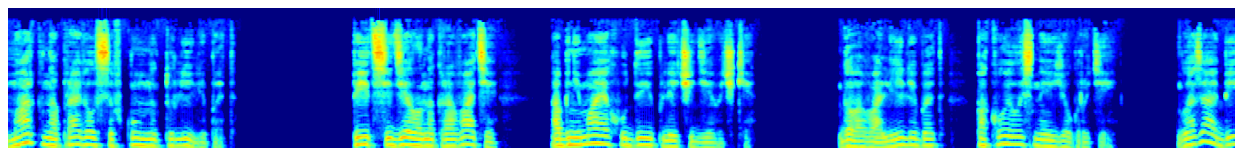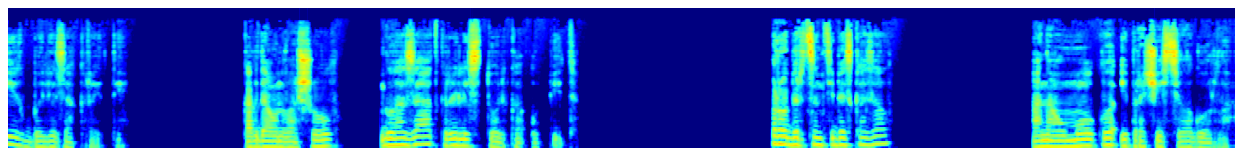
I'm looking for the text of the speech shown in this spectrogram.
Марк направился в комнату Лилибет. Пит сидела на кровати, обнимая худые плечи девочки. Голова Лилибет покоилась на ее груди. Глаза обеих были закрыты. Когда он вошел, глаза открылись только у Пит. «Робертсон тебе сказал?» Она умолкла и прочистила горло.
